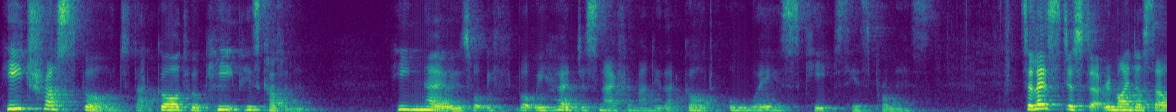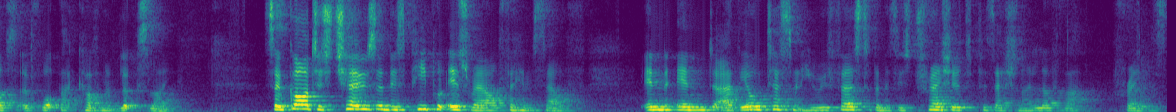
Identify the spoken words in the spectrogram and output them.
He trusts God that God will keep his covenant. He knows what we, what we heard just now from Andy that God always keeps his promise. So let's just uh, remind ourselves of what that covenant looks like. So God has chosen this people Israel for himself. In, in uh, the Old Testament, he refers to them as his treasured possession. I love that phrase.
